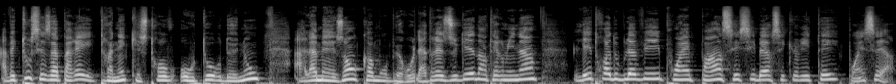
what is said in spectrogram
avec tous ces appareils électroniques qui se trouvent autour de nous, à la maison comme au bureau. L'adresse du guide en terminant, les www.pensezcybersécurité.ca.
